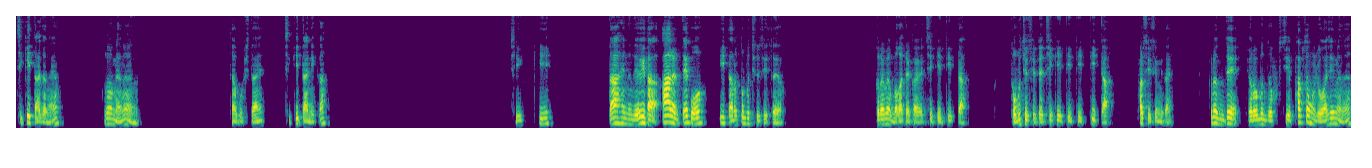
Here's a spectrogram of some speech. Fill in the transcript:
치기 있다 하잖아요 그러면은 자 봅시다 치기 있다니까 지키다 했는데 여기다 R을 떼고 이 따로 또 붙일 수 있어요. 그러면 뭐가 될까요? 지키띠다. 더 붙일 수 있어요. 지키띠띠띠다. 할수 있습니다. 그런데 여러분들 혹시 팝송을 좋아하시면은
